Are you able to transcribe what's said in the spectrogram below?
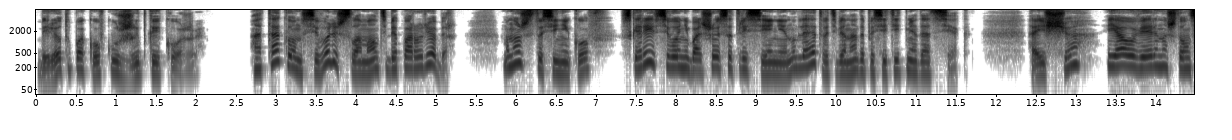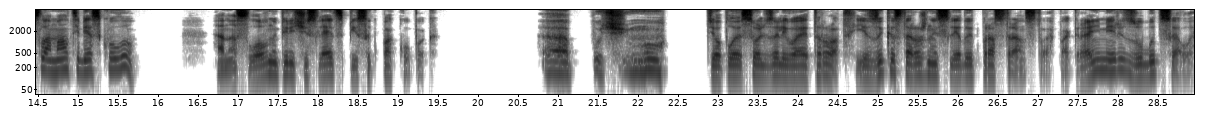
берет упаковку жидкой кожи. А так он всего лишь сломал тебе пару ребер. Множество синяков, Скорее всего, небольшое сотрясение, но для этого тебе надо посетить медотсек. А еще я уверена, что он сломал тебе скулу». Она словно перечисляет список покупок. «А почему?» Теплая соль заливает рот, язык осторожно исследует пространство, по крайней мере, зубы целы.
